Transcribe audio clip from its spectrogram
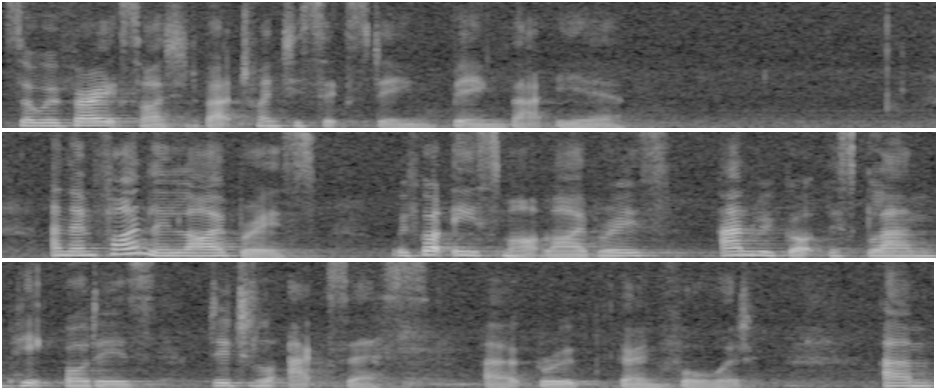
So we're very excited about 2016 being that year. And then finally, libraries. We've got eSmart libraries, and we've got this GLAM Peak Bodies digital access uh, group going forward. Um,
